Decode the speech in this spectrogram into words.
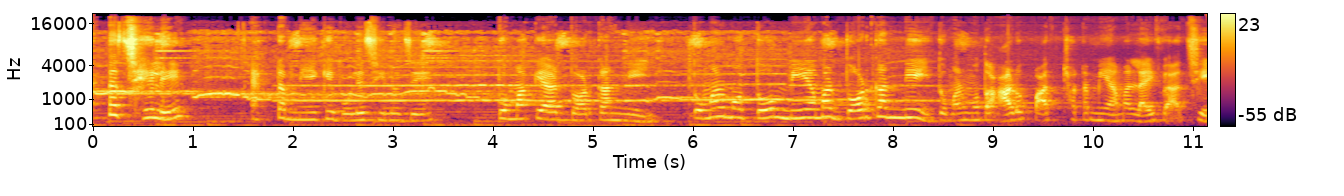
একটা ছেলে একটা মেয়েকে বলেছিল যে, তোমাকে আর দরকার নেই। তোমার মতো মেয়ে আমার দরকার নেই। তোমার মতো আরও পাঁচ, ছটা মেয়ে আমার লাইফে আছে।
